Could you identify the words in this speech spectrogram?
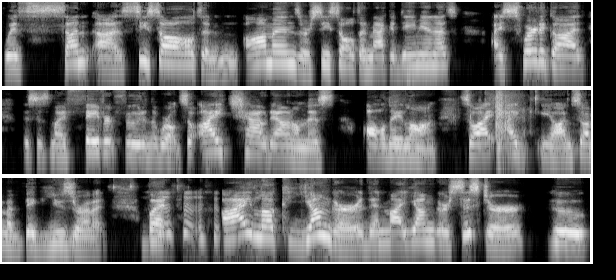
with sun, uh, sea salt and almonds or sea salt and macadamia nuts. I swear to God, this is my favorite food in the world. So I chow down on this all day long. So I, I you know, I'm so I'm a big user of it. But I look younger than my younger sister who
